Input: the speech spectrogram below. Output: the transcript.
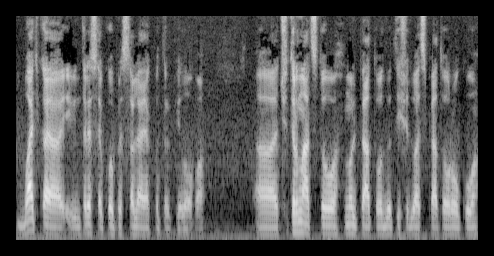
батька, інтереси якої представляє як потерпілого. Е, 14.05.2025 року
